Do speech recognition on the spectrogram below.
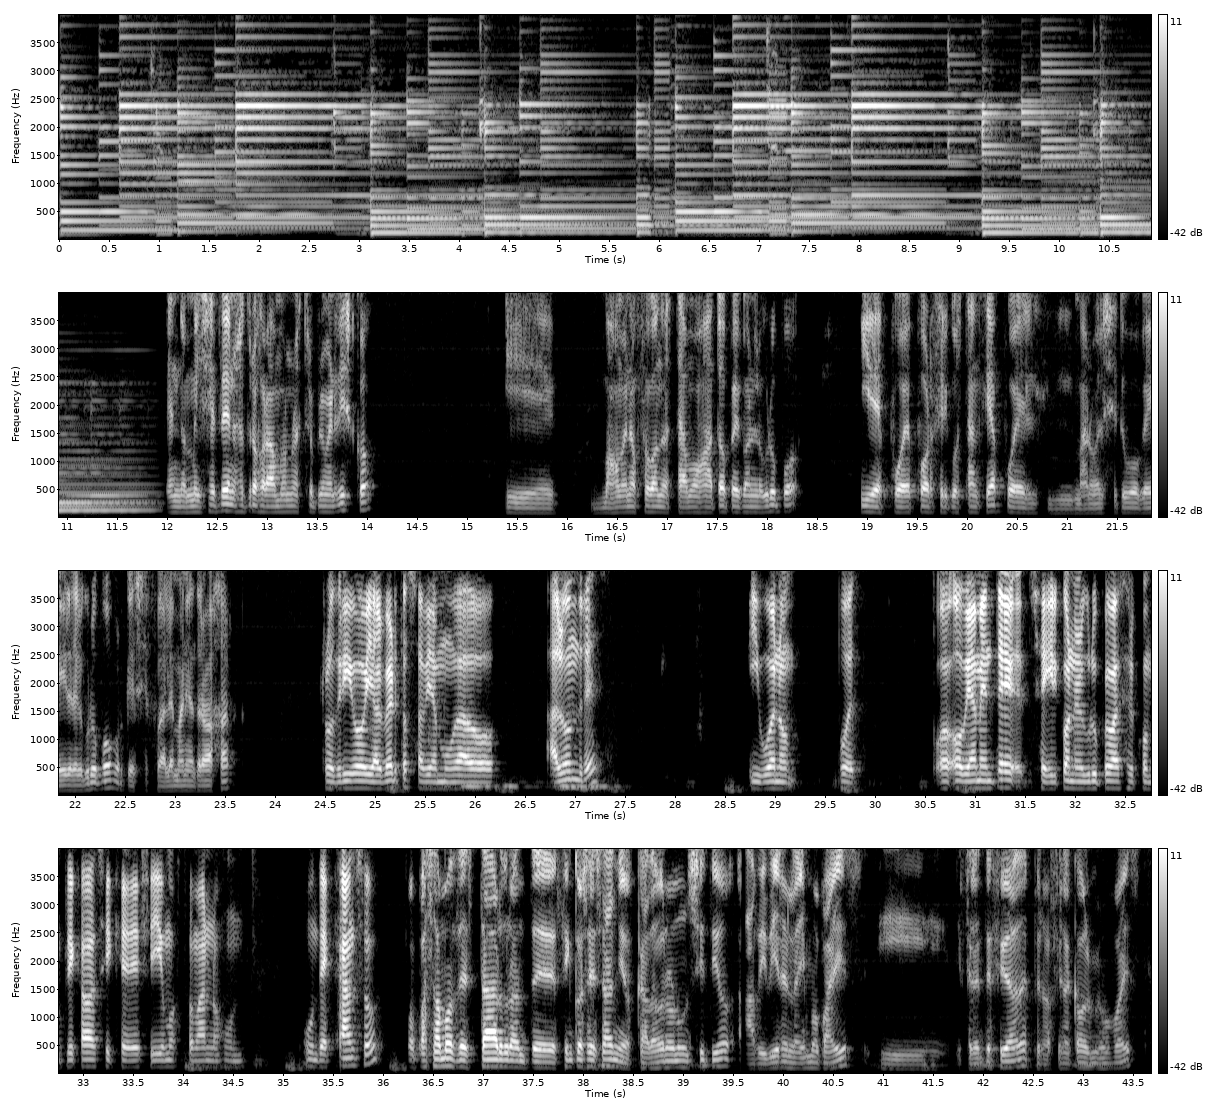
En 2007 nosotros grabamos nuestro primer disco y más o menos fue cuando estábamos a tope con el grupo y después por circunstancias pues Manuel se tuvo que ir del grupo porque se fue a Alemania a trabajar. Rodrigo y Alberto se habían mudado a Londres y bueno, pues obviamente seguir con el grupo va a ser complicado así que decidimos tomarnos un, un descanso. Pues pasamos de estar durante 5 o 6 años cada uno en un sitio a vivir en el mismo país y diferentes ciudades, pero al fin y al cabo el mismo país.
